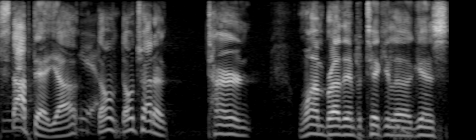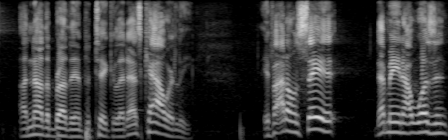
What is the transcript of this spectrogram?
stop that, y'all. Yeah. Don't don't try to turn one brother in particular against another brother in particular. That's cowardly. If I don't say it, that means I wasn't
